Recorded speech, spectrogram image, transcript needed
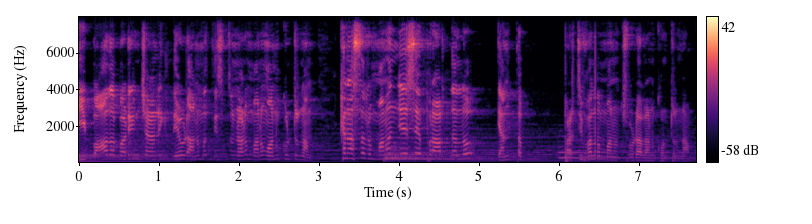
ఈ బాధ భరించడానికి దేవుడు అనుమతిస్తున్నాడు మనం అనుకుంటున్నాం. కానీ అసలు మనం చేసే ప్రార్థనలో ఎంత ప్రతిఫలం మనం చూడాలనుకుంటున్నాం?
